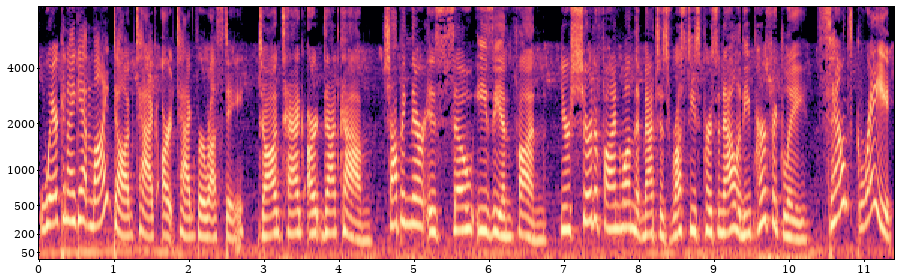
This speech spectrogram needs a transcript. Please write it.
Where can I get my dog tag art tag for Rusty? DogTagArt.com. Shopping there is so easy and fun. You're sure to find one that matches Rusty's personality perfectly. Sounds great!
